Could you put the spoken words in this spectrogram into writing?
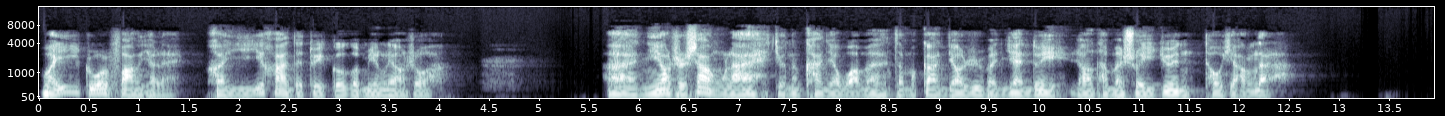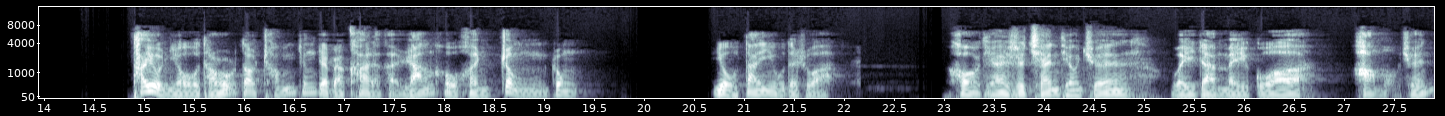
围桌放下来，很遗憾地对哥哥明亮说。哎，你要是上午来，就能看见我们怎么干掉日本舰队，让他们水军投降的了。他又扭头到程京这边看了看，然后很郑重又担忧的说：“后天是潜艇群围战美国航母群，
